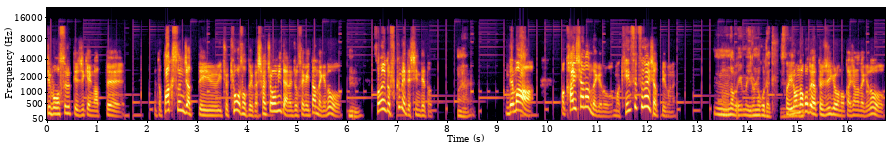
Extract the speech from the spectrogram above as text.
死亡するっていう事件があって、えっと、パク・スンジャっていう一応教祖というか社長みたいな女性がいたんだけど、うん。その人含めて死んでたと。はいはい。でまあ、まあ、会社なんだけど、まあ、建設会社っていうかね、うん、なんか今いろんなことやってるねそういろんなことやってる事業の会社なんだけど、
